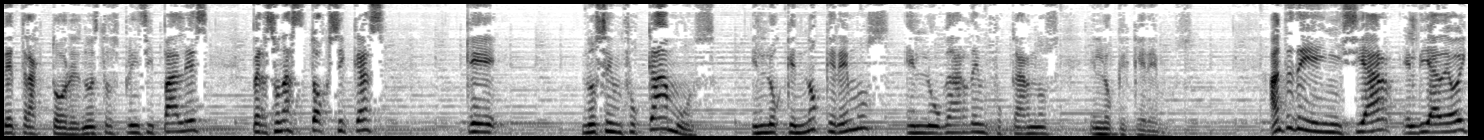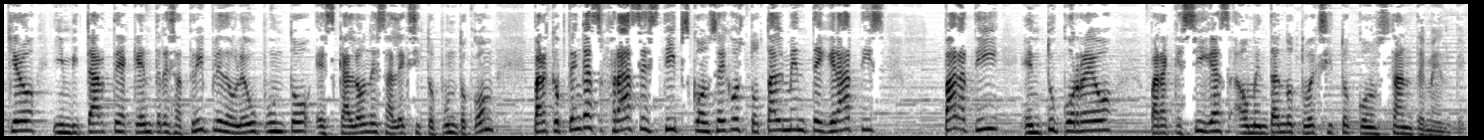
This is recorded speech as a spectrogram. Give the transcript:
detractores, nuestros principales personas tóxicas que nos enfocamos en lo que no queremos en lugar de enfocarnos en lo que queremos. Antes de iniciar el día de hoy, quiero invitarte a que entres a www.escalonesalexito.com para que obtengas frases, tips, consejos totalmente gratis para ti en tu correo para que sigas aumentando tu éxito constantemente.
